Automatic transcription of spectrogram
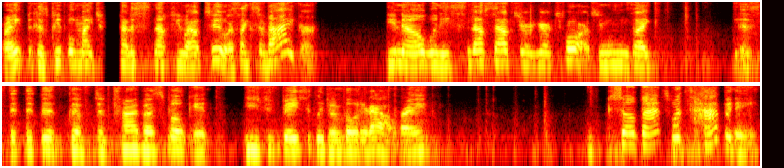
right? Because people might try to snuff you out too. It's like Survivor, you know, when he snuffs out your, your torch and he's like, the, the, the, the, tribe has spoken. You've basically been voted out, right? So that's what's happening.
